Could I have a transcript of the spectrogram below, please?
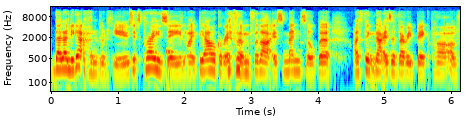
they'll only get 100 views. It's crazy. Like the algorithm for that is mental, but I think that is a very big part of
